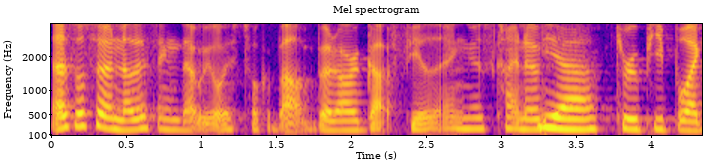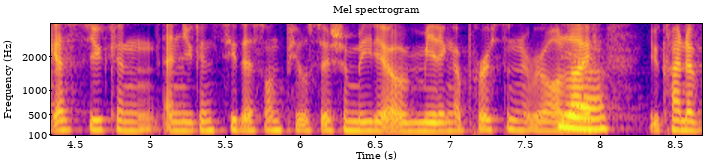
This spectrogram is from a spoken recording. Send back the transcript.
That's also another thing that we always talk about, but our gut feeling is kind of Yeah. through people. I guess you can, and you can see this on people's social media or meeting a person in real Yeah. life. You kind of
